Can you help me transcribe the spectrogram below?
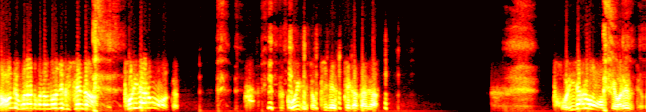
なんでこんなとこで野宿してんだ？鳥だろうって。すごいでしょ、決めつけ方が。鳥だろうって言われるんですよ。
